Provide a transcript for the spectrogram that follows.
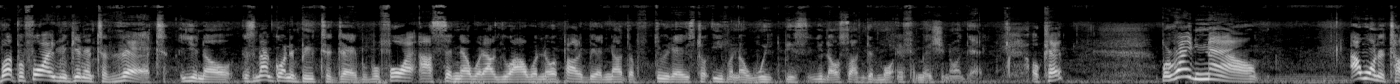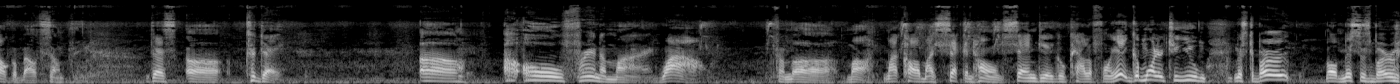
But before I even get into that, you know, it's not going to be today. But before I, I sit there without you, I would know it'll probably be another three days to even a week, you know, so I can get more information on that. Okay? But right now, I want to talk about something that's uh, today. Uh, an old friend of mine. Wow. From uh, my, my call my second home, San Diego, California. Hey, good morning to you, Mr. Bird. Oh, Mrs. Bird.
